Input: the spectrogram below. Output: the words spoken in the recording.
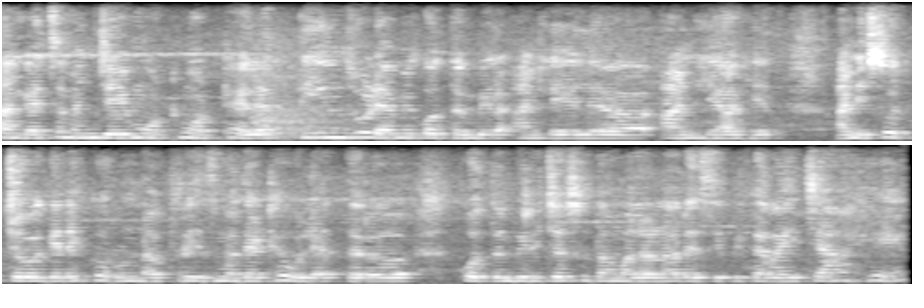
सांगायचं म्हणजे मोठमोठ्याला तीन जुड्या मी कोथिंबीर आणलेल्या आणल्या आहेत. आणि स्वच्छ वगैरे करून ना फ्रीजमध्ये ठेवल्या. तर अ, सुद्धा मला ना रेसिपी करायची आहे.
